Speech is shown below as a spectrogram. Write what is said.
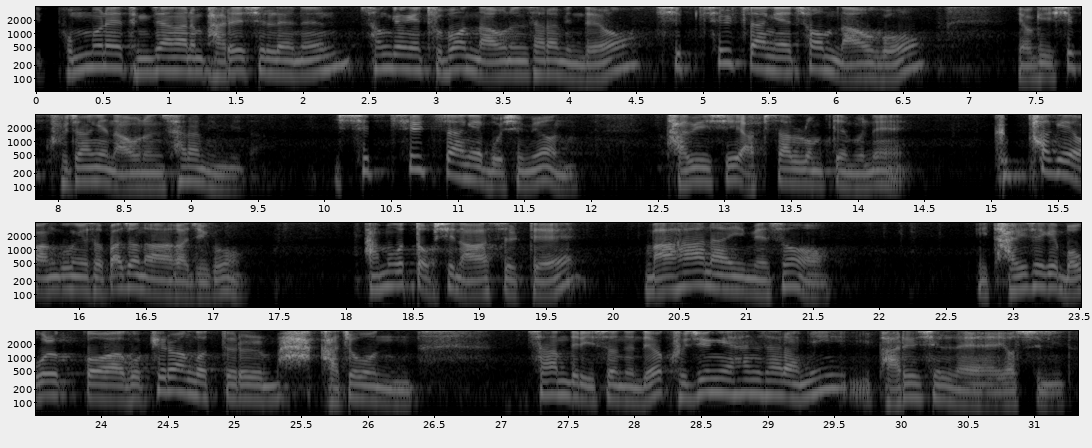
이 본문에 등장하는 바르실레는 성경에 두 번 나오는 사람인데요. 17장에 처음 나오고 여기 19장에 나오는 사람입니다. 17장에 보시면 다윗이 압살롬 때문에 급하게 왕궁에서 빠져나와 가지고 아무것도 없이 나왔을 때 마하나임에서 이 다윗에게 먹을 거하고 필요한 것들을 막 가져온 사람들이 있었는데요. 그 중에 한 사람이 이 바르실레였습니다.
